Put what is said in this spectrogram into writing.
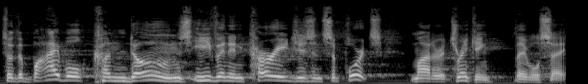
So the Bible condones, even encourages and supports moderate drinking, they will say.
